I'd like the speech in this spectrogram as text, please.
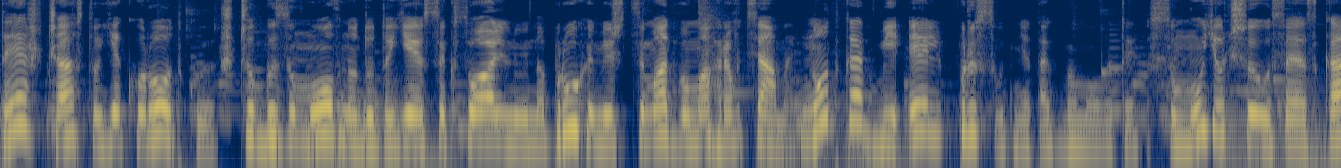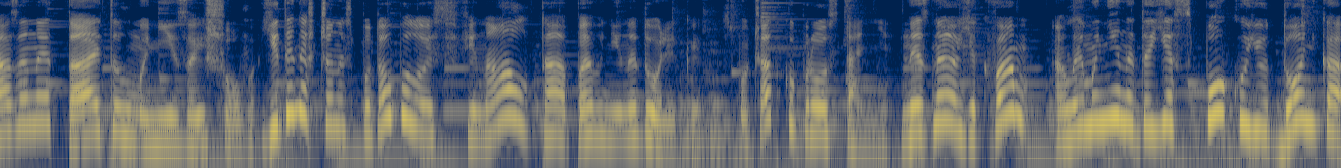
теж часто є короткою, що безумовно додає сексуальної напруги між цими двома гравцями. Нотка BL присутня, так би мовити. Сумуючи усе сказане, тайтл мені зайшов. Єдине, що не сподобалось, фінал та певні недоліки. Спочатку про останнє. Не знаю, як вам, але мені не дає спокою донька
